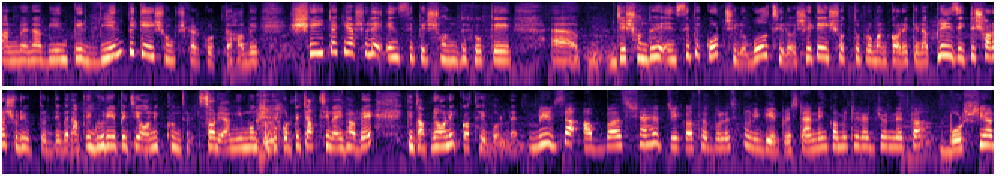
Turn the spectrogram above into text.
মানবে না। বিএনপির বিএনপিকে এই সংস্কার করতে হবে। সেইটাকে আসলে এনসিপির সন্দেহকে যে সন্দেহ এনসিপি করছিল বলছিল সেটাই সত্য প্রমাণ করে কিনা? প্লিজ একটু সরাসরি উত্তর দেবেন। আপনি ঘুরিয়ে পেঁচিয়ে অনেকক্ষণ ধরে সরি আমি মন্তব্য করতে চাচ্ছি না এইভাবে কিন্তু আপনি অনেক কথাই বললেন। মির্জা আব্বাস সাহেব যে কথা বলেছেন উনি বিএনপির স্ট্যান্ডিং কমিটির একজন নেতা বর্ষিয়ান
